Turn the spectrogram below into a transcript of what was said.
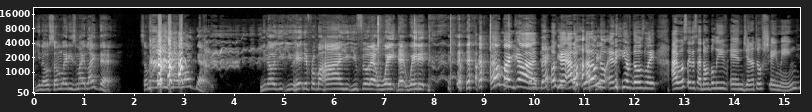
you know, some ladies might like that. Some ladies might like that. You know, you you hitting it from behind. You you feel that weight, that weighted. oh my god. Okay, I don't I don't know any of those late. I will say this, I don't believe in genital shaming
